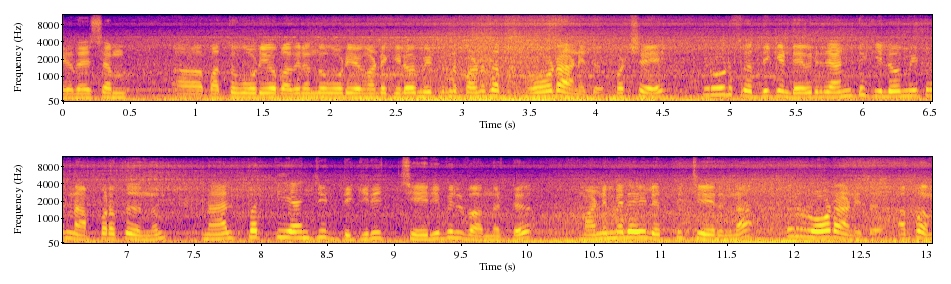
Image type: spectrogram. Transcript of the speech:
ഏകദേശം പത്ത് കോടിയോ പതിനൊന്ന് കോടിയോ അങ്ങോട്ട് കിലോമീറ്ററിന് പണിത റോഡാണിത്. പക്ഷേ ഈ റോഡ് ശ്രദ്ധിക്കേണ്ടത് ഒരു രണ്ട് കിലോമീറ്ററിന് അപ്പുറത്ത് നിന്നും നാൽപ്പത്തിയഞ്ച് ഡിഗ്രി ചെരിവിൽ വന്നിട്ട് മണിമലയിൽ എത്തിച്ചേരുന്ന ഒരു റോഡാണിത്. അപ്പം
